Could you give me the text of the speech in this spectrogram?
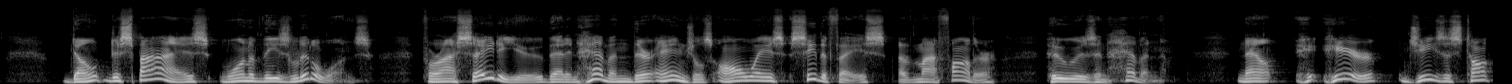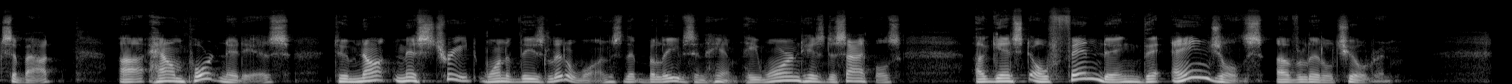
Don't despise one of these little ones. For I say to you that in heaven their angels always see the face of my Father who is in heaven. Now, here Jesus talks about uh, how important it is to not mistreat one of these little ones that believes in him. He warned his disciples against offending the angels of little children.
